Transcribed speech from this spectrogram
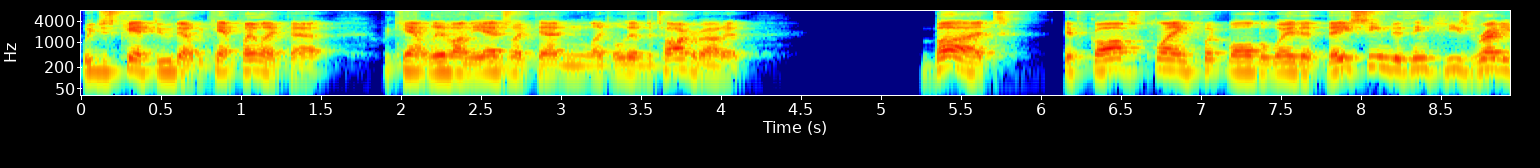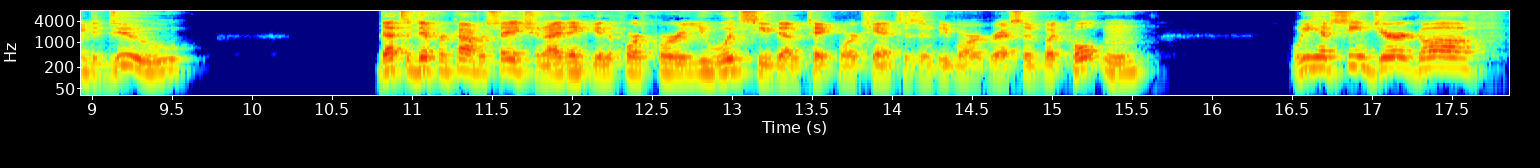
We just can't do that. We can't play like that. We can't live on the edge like that and like live to talk about it. But if Goff's playing football the way that they seem to think he's ready to do, that's a different conversation. I think in the fourth quarter you would see them take more chances and be more aggressive. But Colton, we have seen Jared Goff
